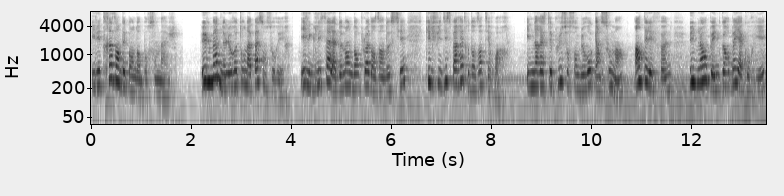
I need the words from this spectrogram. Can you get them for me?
Il est très indépendant pour son âge. Ullman ne lui retourna pas son sourire. Il glissa la demande d'emploi dans un dossier qu'il fit disparaître dans un tiroir. Il ne restait plus sur son bureau qu'un sous-main, un téléphone, une lampe et une corbeille à courrier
